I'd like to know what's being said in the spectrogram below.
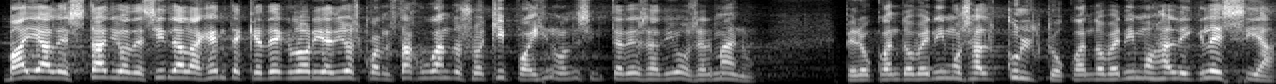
Vaya al estadio a decirle a la gente que dé gloria a Dios cuando está jugando su equipo, ahí no les interesa a Dios, hermano. Pero cuando venimos al culto, cuando venimos a la iglesia,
